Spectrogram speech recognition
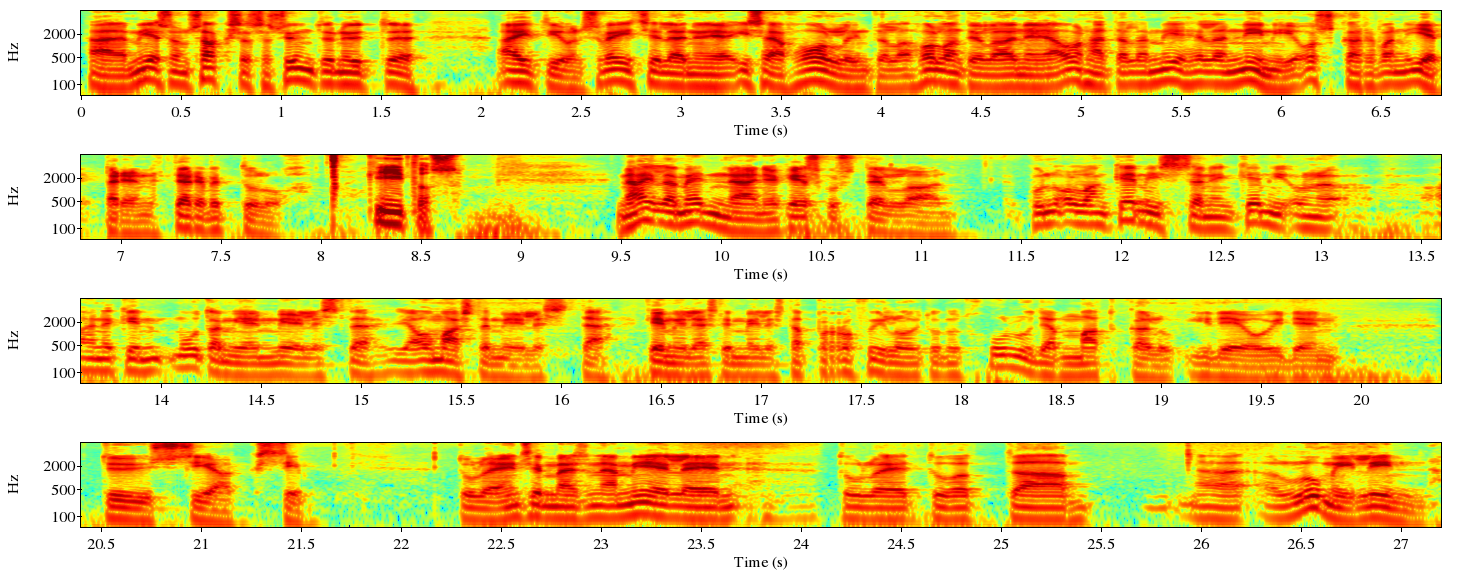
Hän, mies on Saksassa syntynyt, äh, äiti on sveitsiläinen ja isä hollantilainen ja onhan tällä miehellä nimi Oskar van Jepperen. Tervetuloa. Kiitos. Näillä mennään ja keskustellaan. Kun ollaan Kemissä, niin Kemi on ainakin muutamien mielestä ja omasta mielestä, kemiläisten mielestä profiloitunut hullujen matkailuideoiden tyyssiaksi. Tulee ensimmäisenä mieleen tulee tuota, ää, Lumilinna.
